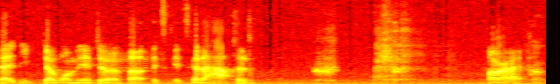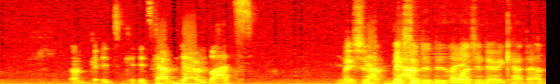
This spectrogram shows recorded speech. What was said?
Bet you don't want me to do it, but it's, it's gonna happen. Alright. It's, it's counting down, lads. Make sure, make sure to do the legendary countdown.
